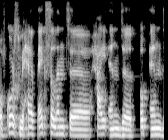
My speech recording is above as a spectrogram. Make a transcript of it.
of course we have excellent uh, high end uh, top end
